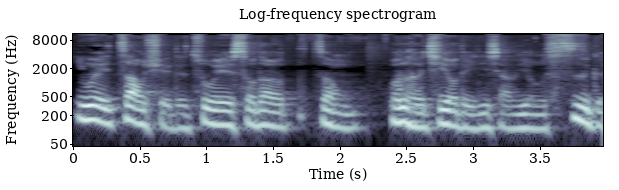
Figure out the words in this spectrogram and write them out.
因为造雪的作业受到这种温和气候的影响，有四个。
